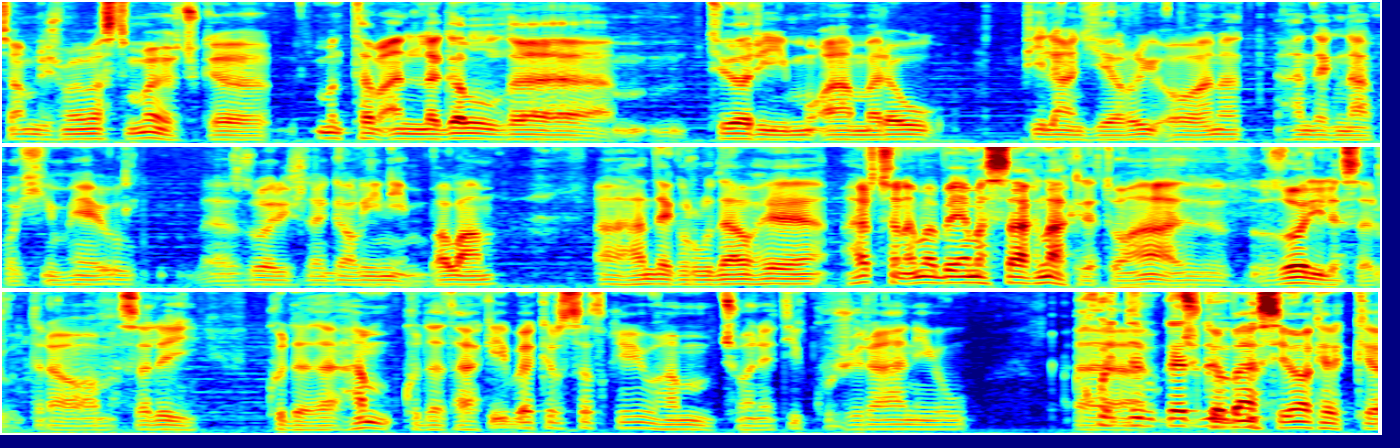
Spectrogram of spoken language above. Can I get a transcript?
چەم لیژمە بەستمە چکە من تەمان لەگەڵ تیۆری موامەرە و پیلانگێڕی ئەوانە هەندێک ناکۆکیم هەیە و زۆریش لەگەڵی نیم بەڵام هەندێک ڕووداو هەیە هەرچەند ئەمە بە ئێمە ساغ ناکرێتەوە زۆری لەسەر و تراوە مەسلەی کودەتا هەم کودەتاکەی بەکرد سەدقی و هەم چۆنێتی کوژرانی و خۆی باسیەوە کرد کە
